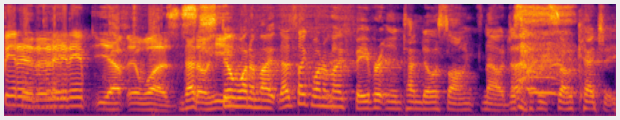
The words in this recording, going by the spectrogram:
Beep, beep, beep. yep it was That's so he still one of my. That's like one of my favorite Nintendo songs now, just because it's so catchy.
